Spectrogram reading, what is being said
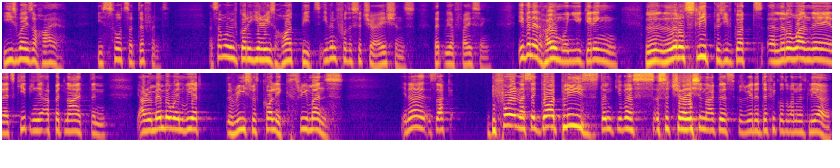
His ways are higher, His thoughts are different. And somewhere we've got to hear His heartbeat, even for the situations that we are facing. Even at home, when you're getting little sleep because you've got a little one there that's keeping you up at night. And I remember when we had the Reese with colic, three months. You know, it's like before and I said, God, please don't give us a situation like this because we had a difficult one with Leo.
